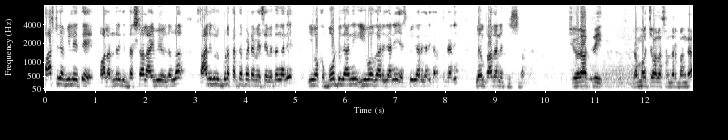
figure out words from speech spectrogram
ఫాస్ట్గా వీలైతే వాళ్ళందరికీ దర్శనాలు అయిపోయే విధంగా స్థానికులకు కూడా పెద్దపేట వేసే విధంగానే ఈ ఒక బోర్డు కానీ ఈఓ గారు కానీ ఎస్పీ గారు కానీ కలెక్టర్ కానీ మేము ప్రాధాన్యత ఇస్తున్నాం. శివరాత్రి బ్రహ్మోత్సవాల సందర్భంగా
